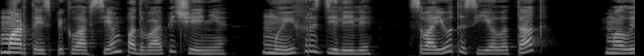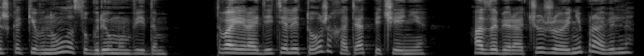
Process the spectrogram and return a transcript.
Марта испекла всем по два печенья. Мы их разделили. Своё ты съела, так? Малышка кивнула с угрюмым видом. Твои родители тоже хотят печенье, а забирать чужое неправильно.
